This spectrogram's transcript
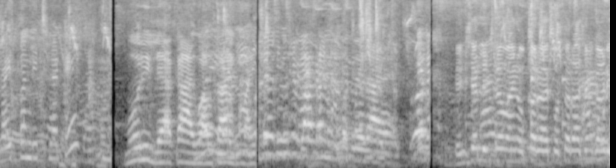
రైతు బంధు ఇచ్చినట్టే మోరీ లేక అవతారం పెన్షన్లు ఇచ్చినాం ఆయన ఒక్క రా- కొత్త రేషన్ కార్డు.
